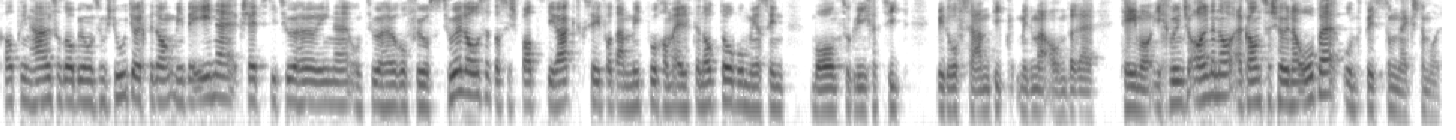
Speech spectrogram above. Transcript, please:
Kathrin Hauser hier bei uns im Studio. Ich bedanke mich bei Ihnen, geschätzte Zuhörerinnen und Zuhörer, fürs Zuhören. Das ist Spatz direkt von dem Mittwoch am 11. Oktober. Wir sind morgen zur gleichen Zeit wieder auf Sendung mit einem anderen Thema. Ich wünsche allen noch einen ganz schönen Abend und bis zum nächsten Mal.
